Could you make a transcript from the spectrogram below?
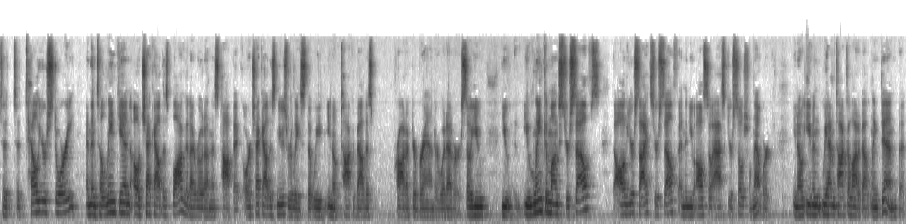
to, to tell your story, and then to link in, oh, check out this blog that I wrote on this topic, or check out this news release that we, you know, talk about this product or brand or whatever. So you you you link amongst yourselves, all your sites yourself, and then you also ask your social network. You know, even we haven't talked a lot about LinkedIn, but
